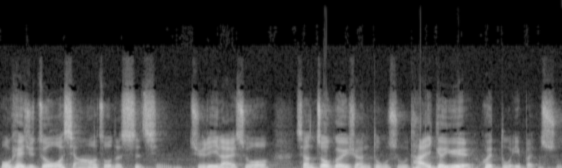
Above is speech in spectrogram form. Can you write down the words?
我可以去做我想要做的事情。举例来说，像周桂宇喜欢读书，他一个月会读一本书。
